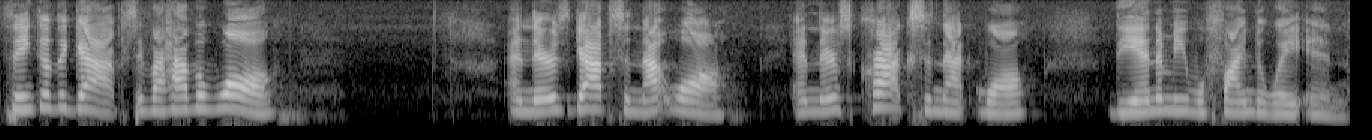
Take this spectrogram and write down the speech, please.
Think of the gaps. If I have a wall and there's gaps in that wall and there's cracks in that wall, the enemy will find a way in.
